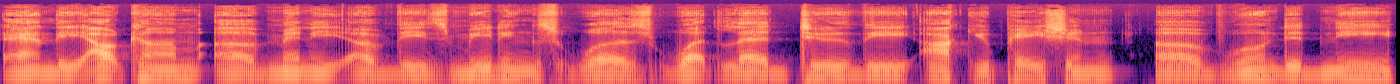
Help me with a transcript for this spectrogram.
And the outcome of many of these meetings was what led to the occupation of Wounded Knee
